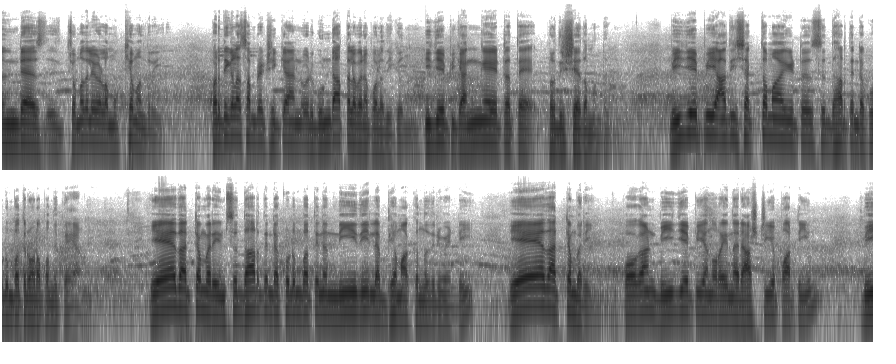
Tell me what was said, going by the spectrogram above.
ന്റെ ചുമതലയുള്ള മുഖ്യമന്ത്രി പ്രതികളെ സംരക്ഷിക്കാൻ ഒരു ഗുണ്ടാത്തലവനെ പോലെ നിൽക്കുന്നു. ബി ജെ പിക്ക് അങ്ങേയറ്റത്തെ പ്രതിഷേധമുണ്ട്. ബി ജെ പി അതിശക്തമായിട്ട് സിദ്ധാർത്ഥിന്റെ കുടുംബത്തിനോടൊപ്പം നിൽക്കുകയാണ്. ഏതറ്റം വരെയും സിദ്ധാർത്ഥിന്റെ കുടുംബത്തിന് നീതി ലഭ്യമാക്കുന്നതിന് വേണ്ടി ഏതറ്റം വരെയും പോകാൻ ബി ജെ പി എന്ന് പറയുന്ന രാഷ്ട്രീയ പാർട്ടിയും ബി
